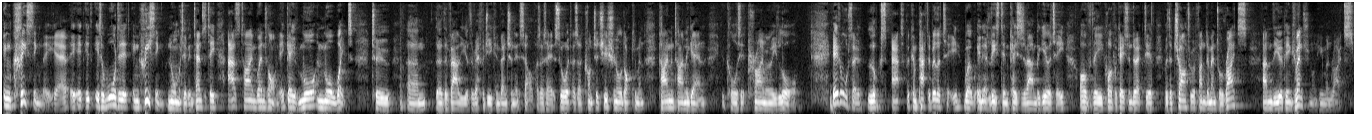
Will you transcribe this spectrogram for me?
increasingly, yeah, it, it, it awarded it increasing normative intensity as time went on. It gave more and more weight to um, the, the value of the Refugee Convention itself. As I say, it saw it as a constitutional document time and time again. It calls it primary law. It also looks at the compatibility, well, in, at least in cases of ambiguity, of the Qualification Directive with the Charter of Fundamental Rights and the European Convention on Human Rights.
